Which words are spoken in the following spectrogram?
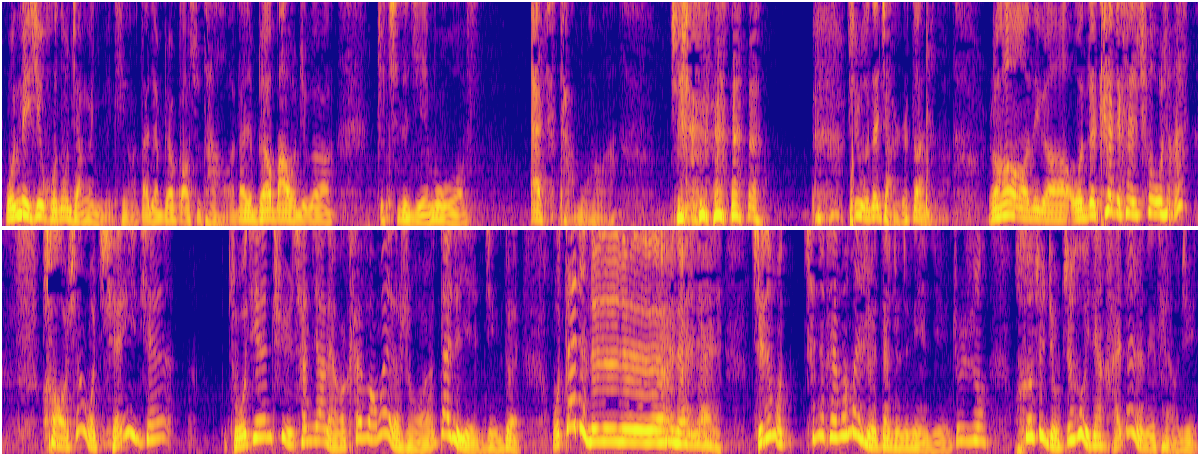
我内心活动讲给你们听啊，大家不要告诉他好吧？大家不要把我这个这期的节目艾特卡木好吧？其实其实我在讲一个段子啊，然后那个我在开着开着车，我想哎，好像我前一天、昨天去参加两个开放麦的时候，好像戴着眼镜，对我戴着，对对对对对对对，前天我参加开放麦的时候戴着这个眼镜，就是说喝醉酒之后一天还戴着那个太阳镜。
